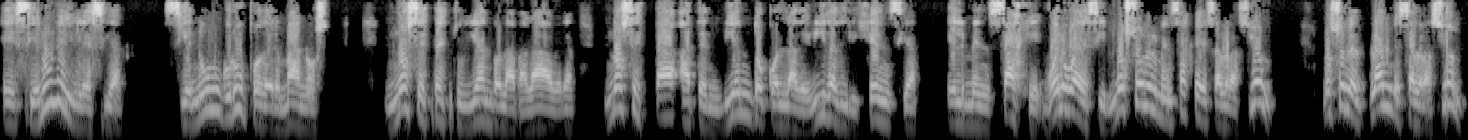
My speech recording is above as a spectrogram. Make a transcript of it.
si en una iglesia, si en un grupo de hermanos no se está estudiando la palabra, no se está atendiendo con la debida diligencia el mensaje, vuelvo a decir, no solo el mensaje de salvación, no solo el plan de salvación,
